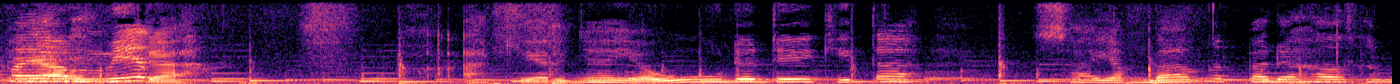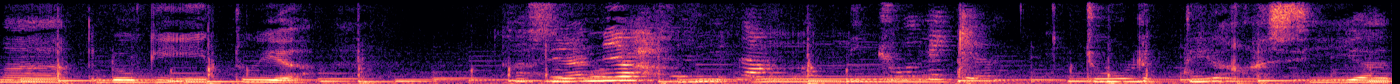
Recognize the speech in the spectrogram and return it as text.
Kayak udah. Akhirnya ya udah deh kita sayang banget padahal sama dogi itu ya. Kasihan ya. diculik ya. culik dia kasihan.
